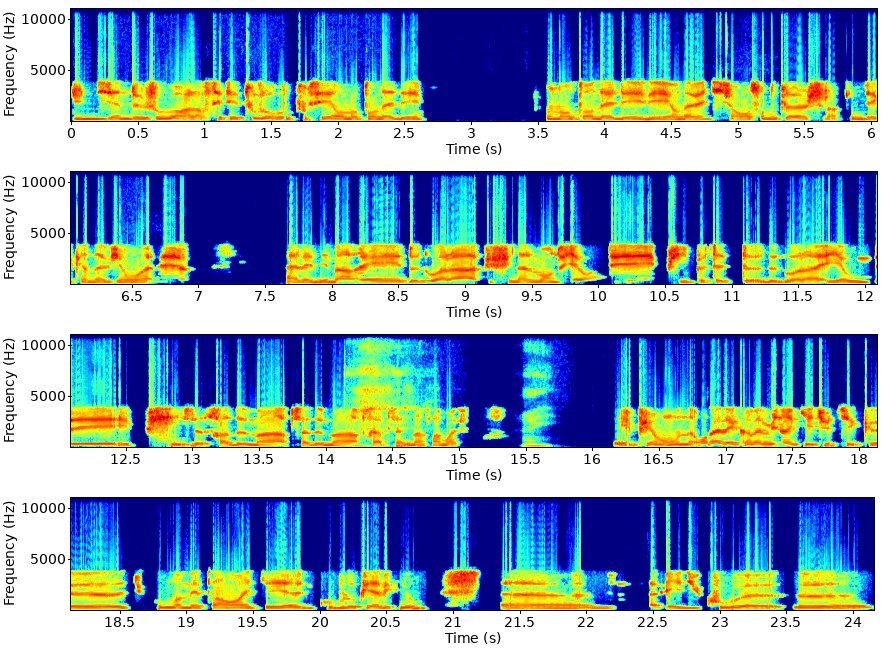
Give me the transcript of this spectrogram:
d'une dizaine de jours, alors c'était toujours repoussé, on entendait des, on entendait des, des- on avait différents sons de cloche, alors qui nous disaient qu'un avion allait, allait démarrer de Douala, puis finalement de Yaoundé, puis peut-être de Douala à Yaoundé, et puis ce sera demain, après-demain, après après-demain, enfin bref. Et puis on, on avait quand même une inquiétude, c'est que du coup moi mes parents étaient euh, du coup bloqués avec nous, euh, et du coup euh, eux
